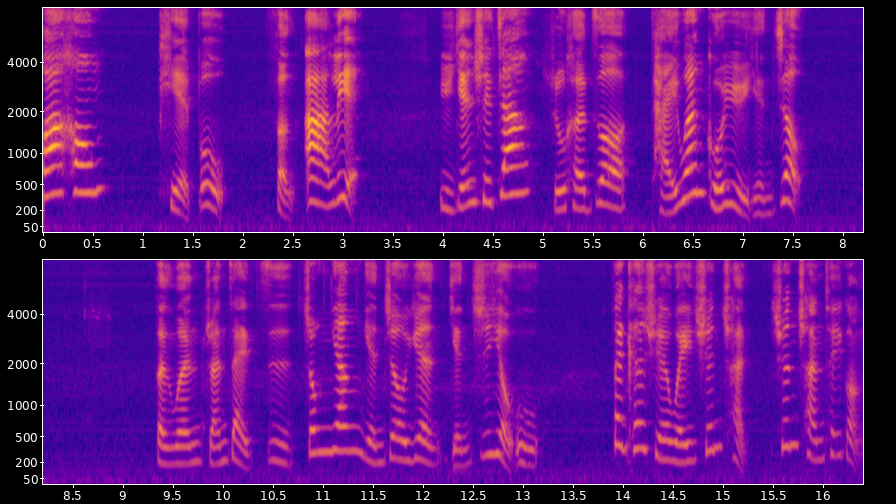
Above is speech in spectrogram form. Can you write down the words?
花轰、撇布、粉啊裂，语言学家如何做台湾国语研究？本文转载自中央研究院言之有物，泛科学为宣传、宣传推广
